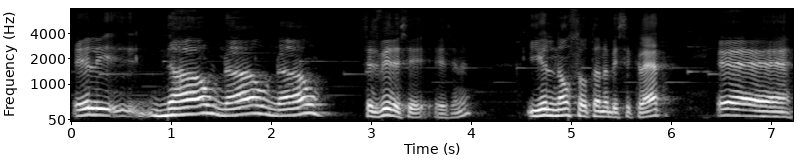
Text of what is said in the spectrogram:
Ele, não, não, não. Vocês viram esse, esse né? E ele não soltando a bicicleta. É,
